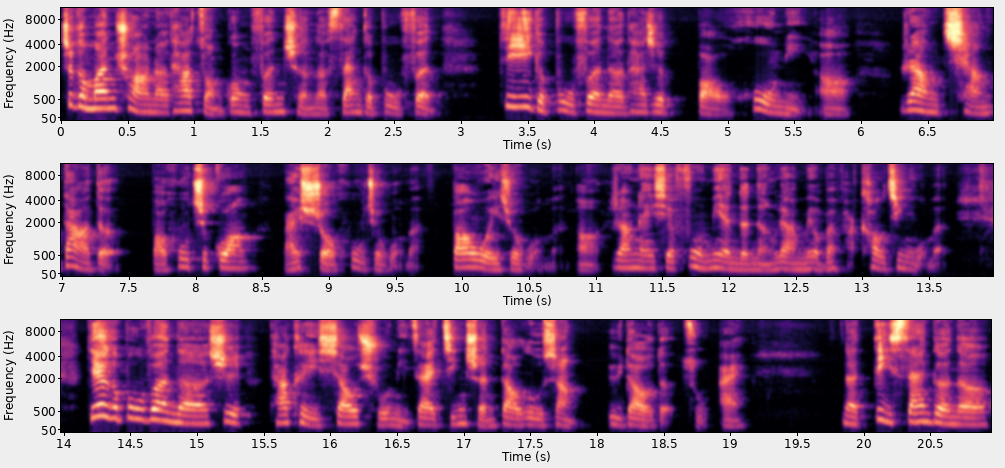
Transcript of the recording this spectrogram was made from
这个 Mantra 呢，它总共分成了三个部分。第一个部分呢，它是保护你啊，让强大的保护之光来守护着我们，包围着我们啊，让那些负面的能量没有办法靠近我们。第二个部分呢，是它可以消除你在精神道路上遇到的阻碍。那第三个呢，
